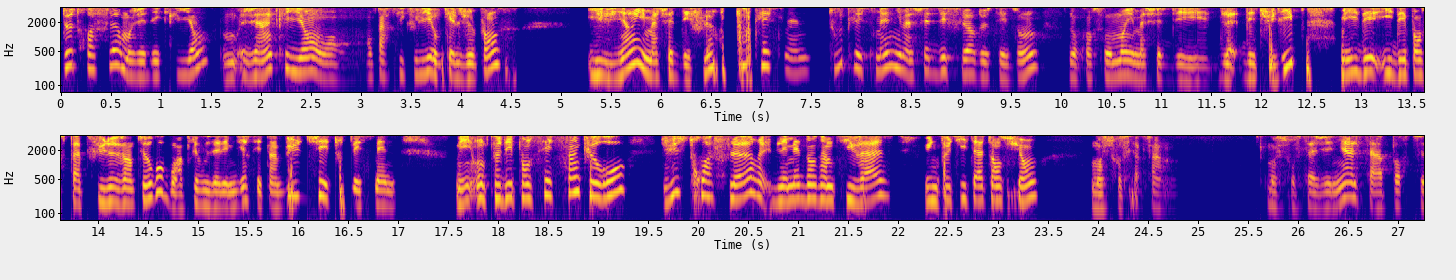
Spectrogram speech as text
deux trois fleurs. Moi, j'ai des clients. J'ai un client en, particulier auquel je pense. Il vient, il m'achète des fleurs toutes les semaines. Toutes les semaines, il m'achète des fleurs de saison. Donc en ce moment, il m'achète des, des, tulipes, mais il, il dépense pas plus de 20 euros. Bon, après, vous allez me dire, c'est un budget toutes les semaines mais on peut dépenser 5 euros, juste trois fleurs, et les mettre dans un petit vase, une petite attention. Moi, je trouve ça, moi, je trouve ça génial. Ça apporte,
